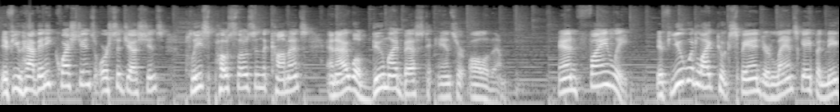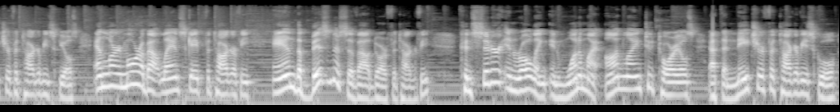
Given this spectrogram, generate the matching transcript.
If you have any questions or suggestions, please post those in the comments, and I will do my best to answer all of them. And finally, if you would like to expand your landscape and nature photography skills and learn more about landscape photography and the business of outdoor photography, consider enrolling in one of my online tutorials at the Nature Photography School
